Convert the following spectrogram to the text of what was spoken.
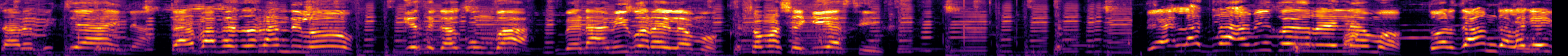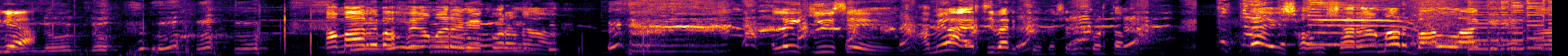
তার না তার বাপে আমি করাইলাম সমস্যা কি আছি? আমি করাইলাম তোর জান গা লাগে আমার বাপে আমার করে না। কি হয়েছে আমিও বাড়িতে, বেশি করতাম এই সংসারে আমার ভালো লাগে না।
